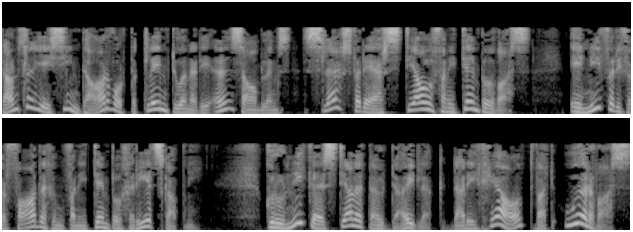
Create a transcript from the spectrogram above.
dan sal jy sien daar word beklemtoon dat die insamelings slegs vir die herstel van die tempel was en nie vir die vervaardiging van die tempelgereedskap nie. Kronieke stel dit nou duidelik dat die geld wat oor was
